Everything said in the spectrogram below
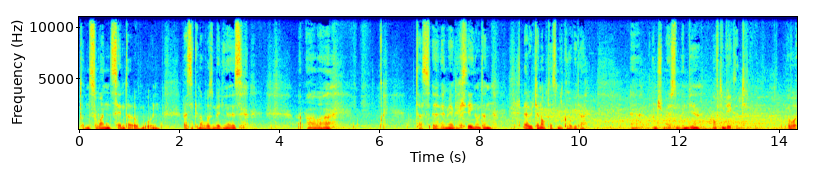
Don Swan Center irgendwo in, weiß nicht genau, wo es in Berlin ist. Aber das äh, werden wir gleich sehen und dann werde ich dann auch das Mikro wieder äh, anschmeißen, wenn wir auf dem Weg sind. Jawohl.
